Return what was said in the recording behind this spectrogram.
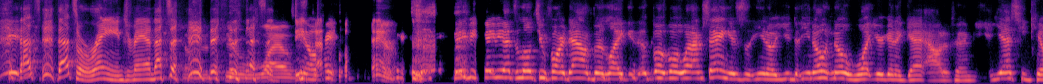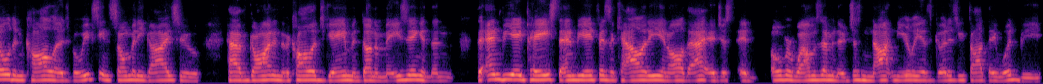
It, that's that's a range, man. That's a, that's wild. A, you know, Damn. maybe maybe that's a little too far down, but like, but, but what I'm saying is, you know, you you don't know what you're gonna get out of him. Yes, he killed in college, but we've seen so many guys who have gone into the college game and done amazing, and then the NBA pace, the NBA physicality, and all that, it just it overwhelms them, and they're just not nearly as good as you thought they would be.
